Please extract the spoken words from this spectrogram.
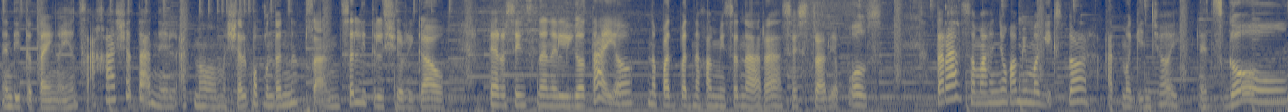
Nandito tayo ngayon sa Acacia Tunnel at mamamasyal papunta na saan sa Little Surigao. Pero since na naligaw tayo, napadpad na kami sa Nara sa Australia Falls. Tara, samahan nyo kami mag-explore at mag-enjoy. Let's go!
